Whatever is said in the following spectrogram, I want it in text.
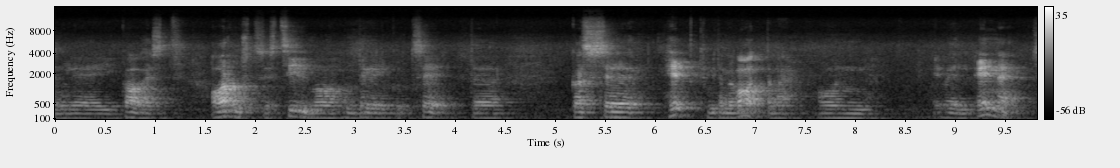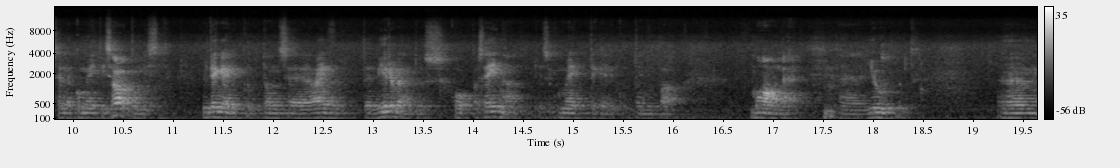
mul jäi ka ühest arvustusest silma, on tegelikult see, et kas see hetk, mida me vaatame, on veel enne selle komeedi saabumist või tegelikult on see ainult virvendus koopa seinal ja see komeet tegelikult on juba maale jõudnud ähm,.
